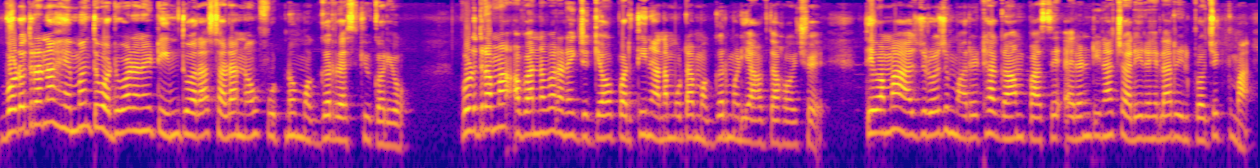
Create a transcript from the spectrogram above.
વડોદરાના હેમંત વઢવાડાની ટીમ દ્વારા સાડા નવ ફૂટનો મગર રેસ્ક્યુ કર્યો. વડોદરામાં અવારનવાર અનેક જગ્યાઓ પરથી નાના મોટા મગર મળી આવતા હોય છે. તેવામાં આજરોજ મારેઠા ગામ પાસે એરન્ટીના ચાલી રહેલા રેલ પ્રોજેક્ટમાં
